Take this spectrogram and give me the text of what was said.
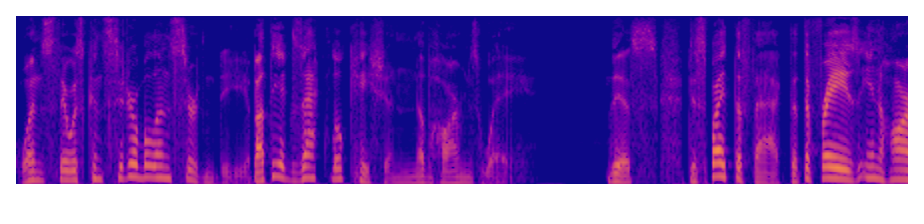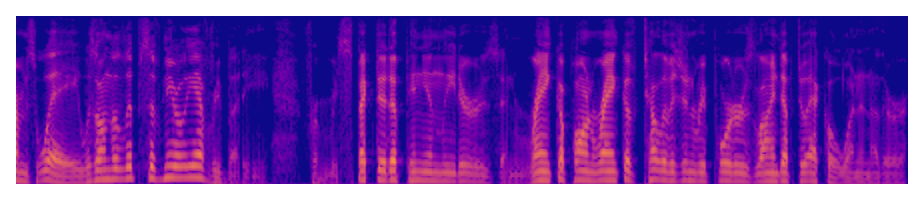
Once there was considerable uncertainty about the exact location of Harm's Way. This, despite the fact that the phrase "in harm's way" was on the lips of nearly everybody, from respected opinion leaders and rank upon rank of television reporters lined up to echo one another,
